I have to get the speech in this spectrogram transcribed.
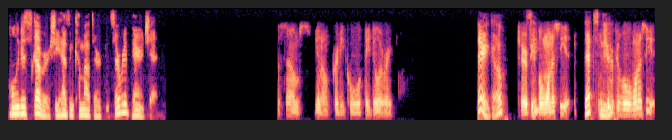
only to discover she hasn't come out to her conservative parents yet. Sounds, you know, pretty cool if they do it right. There you go. Sure, See? people want to see it. That's I'm new. sure people want to see it.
